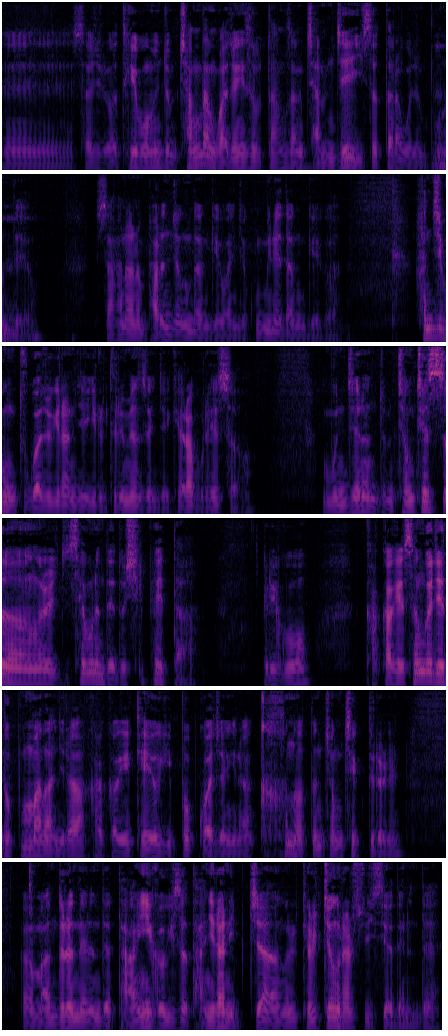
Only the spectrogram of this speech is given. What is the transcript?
에, 사실 어떻게 보면 좀 창당 과정에서부터 항상 잠재해 있었다라고 좀 보는데요. 음. 그래서 하나는 바른 정당계와 이제 국민의당계가 한 지붕 두 가족이라는 얘기를 들으면서 이제 결합을 해서 문제는 좀 정체성을 세우는데도 실패했다. 그리고 각각의 선거제도뿐만 아니라 각각의 개혁 입법 과정이나 큰 어떤 정책들을 어, 만들어내는데 당이 거기서 단일한 입장을 결정을 할 수 있어야 되는데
